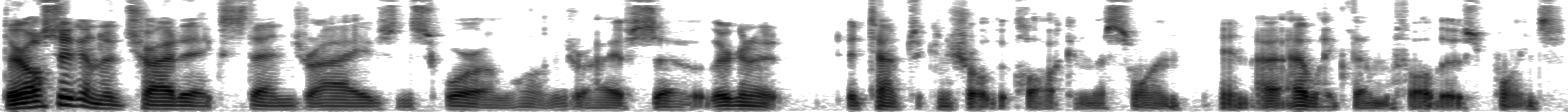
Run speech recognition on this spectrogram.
They're also going to try to extend drives and score on long drives, so they're going to attempt to control the clock in this one, and I, I like them with all those points.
